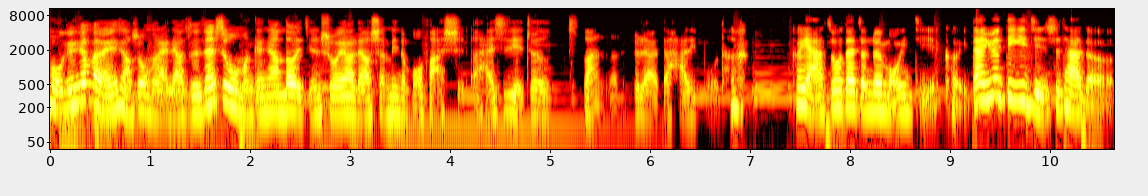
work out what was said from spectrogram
我刚刚本来也想说我们来聊这个，但是我们刚刚都已经说要聊神秘的魔法石了，还是也就算了，就聊一个哈利波特。可以啊，之后再针对某一集也可以。但因为第一集是他的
